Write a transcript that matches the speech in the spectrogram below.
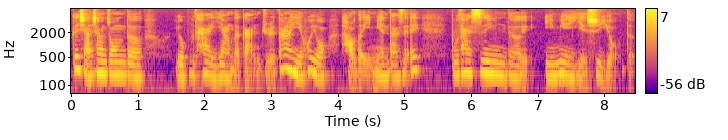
跟想象中的有不太一样的感觉。当然也会有好的一面，但是哎，不太适应的一面也是有的。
